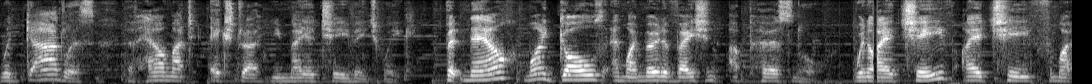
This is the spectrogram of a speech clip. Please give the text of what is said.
regardless of how much extra you may achieve each week. But now my goals and my motivation are personal. When I achieve, I achieve for my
